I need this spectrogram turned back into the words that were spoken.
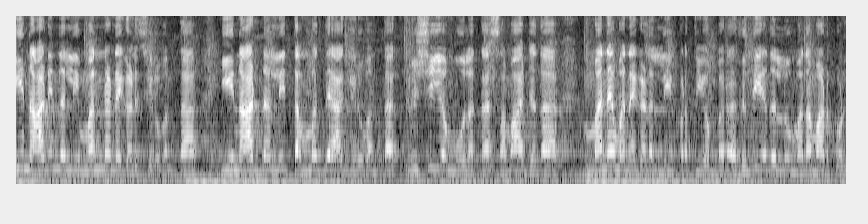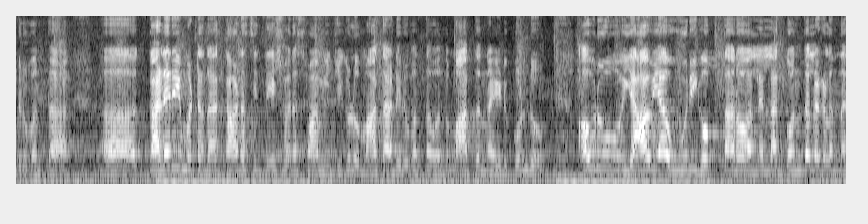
ಈ ನಾಡಿನಲ್ಲಿ ಮನ್ನಣೆ ಗಳಿಸಿರುವಂಥ ಈ ನಾಡಿನಲ್ಲಿ ತಮ್ಮದ್ದೇ ಆಗಿರುವಂಥ ಕೃಷಿಯ ಮೂಲಕ ಸಮಾಜದ ಮನೆ ಮನೆಗಳಲ್ಲಿ ಪ್ರತಿಯೊಬ್ಬರ ಹೃದಯದಲ್ಲೂ ಮನ ಮಾಡಿಕೊಂಡಿರುವಂಥ ಕಳರಿ ಮಠದ ಕಾಡಸಿದ್ದೇಶ್ವರ ಸ್ವಾಮೀಜಿಗಳು ಮಾತಾಡಿರುವಂಥ ಒಂದು ಮಾತನ್ನು ಹಿಡ್ಕೊಂಡು, ಅವರು ಯಾವ್ಯಾವ ಊರಿಗೆ ಹೋಗ್ತಾರೋ ಅಲ್ಲೆಲ್ಲ ಗೊಂದಲಗಳನ್ನು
